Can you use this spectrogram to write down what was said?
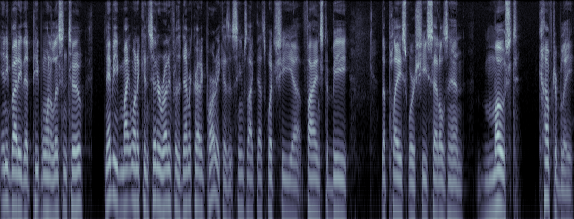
anybody that people want to listen to maybe might want to consider running for the Democratic Party because it seems like that's what she uh, finds to be the place where she settles in most comfortably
